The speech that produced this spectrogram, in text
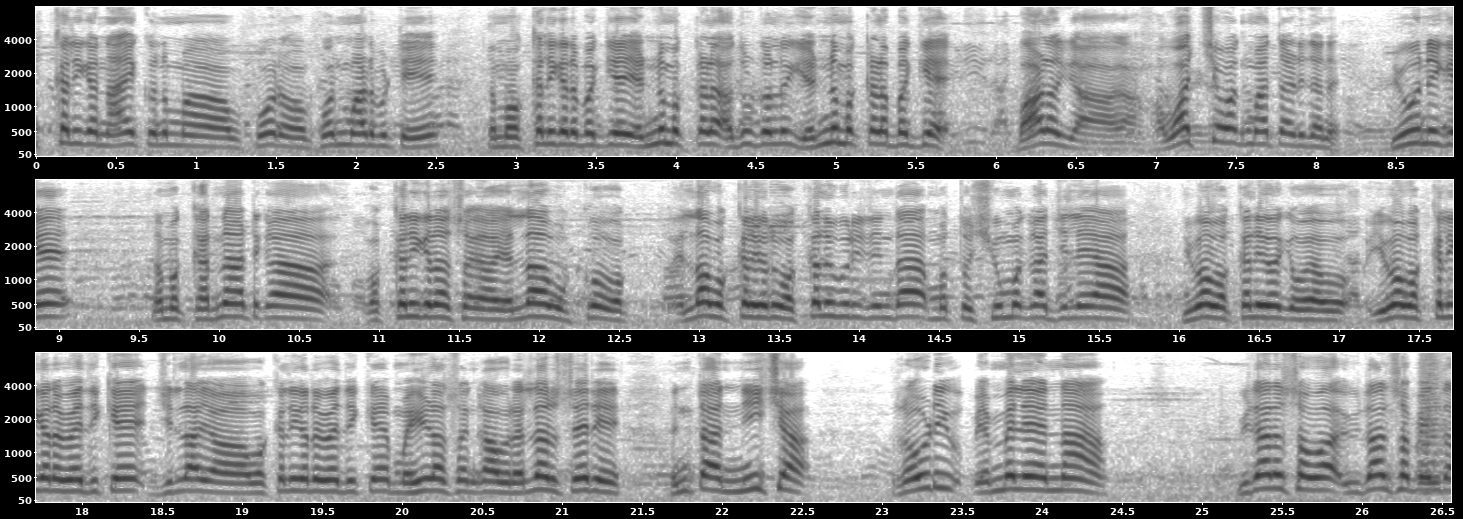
ಒಕ್ಕಲಿಗ ನಾಯಕ ನಮ್ಮ ಫೋನ್ ಫೋನ್ ಮಾಡಿಬಿಟ್ಟು ನಮ್ಮ ಒಕ್ಕಲಿಗರ ಬಗ್ಗೆ, ಹೆಣ್ಣು ಮಕ್ಕಳ ಅದರಲ್ಲೂ ಹೆಣ್ಣು ಮಕ್ಕಳ ಬಗ್ಗೆ ಭಾಳ ಅವಾಚ್ಯವಾಗಿ ಮಾತಾಡಿದ್ದಾನೆ. ಇವನಿಗೆ ನಮ್ಮ ಕರ್ನಾಟಕ ಒಕ್ಕಲಿಗರ ಸ ಎಲ್ಲ ಒಕ್ಕ ಎಲ್ಲ ಒಕ್ಕಲಿಗರು ಒಕ್ಕಲುಗುರಿನಿಂದ ಮತ್ತು ಶಿವಮೊಗ್ಗ ಜಿಲ್ಲೆಯ ಯುವ ಒಕ್ಕಲಿಗ ಯುವ ಒಕ್ಕಲಿಗರ ವೇದಿಕೆ, ಜಿಲ್ಲಾ ಒಕ್ಕಲಿಗರ ವೇದಿಕೆ, ಮಹಿಳಾ ಸಂಘ ಅವರೆಲ್ಲರೂ ಸೇರಿ ಇಂಥ ನೀಚ ರೌಡಿ ಎಂ ಎಲ್ ಎಯನ್ನು ವಿಧಾನಸಭಾ, ವಿಧಾನಸಭೆಯಿಂದ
